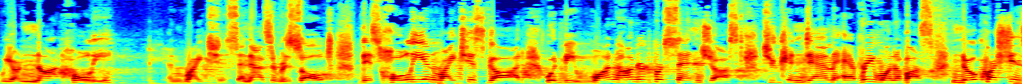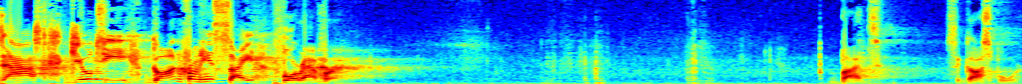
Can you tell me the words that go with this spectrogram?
We are not holy and righteous. And as a result, this holy and righteous God would be 100% just to condemn every one of us, no questions asked, guilty, gone from his sight forever. But it's a gospel word.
